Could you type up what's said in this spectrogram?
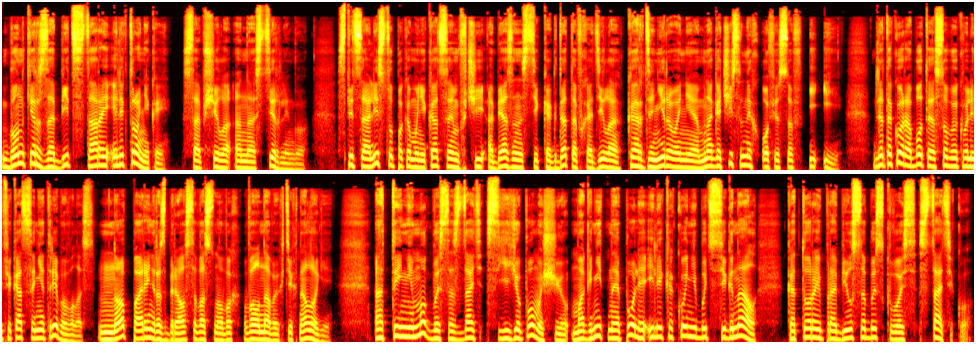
«Бункер забит старой электроникой», — сообщила она Стирлингу специалисту по коммуникациям, в чьи обязанности когда-то входило координирование многочисленных офисов ИИ. Для такой работы особой квалификации не требовалось, но парень разбирался в основах волновых технологий. А ты не мог бы создать с ее помощью магнитное поле или какой-нибудь сигнал, который пробился бы сквозь статику?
